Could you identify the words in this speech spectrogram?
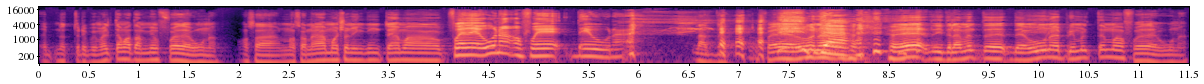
eh, nuestro primer tema también fue de una. O sea, nosotros no habíamos hecho ningún tema ¿Fue de una o fue de una? las dos. Fue de una. Fue literalmente de una. El primer tema fue de una.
